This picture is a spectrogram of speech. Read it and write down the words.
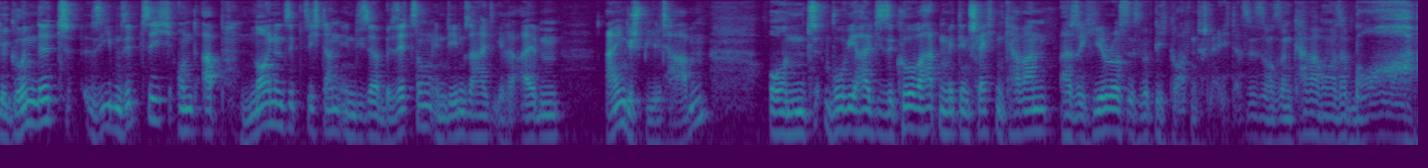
gegründet 77 und ab 79 dann in dieser Besetzung, indem sie halt ihre Alben eingespielt haben. Und wo wir halt diese Kurve hatten mit den schlechten Covern, also Heroes ist wirklich grottenschlecht. Das ist so so ein Cover, wo man sagt, boah,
